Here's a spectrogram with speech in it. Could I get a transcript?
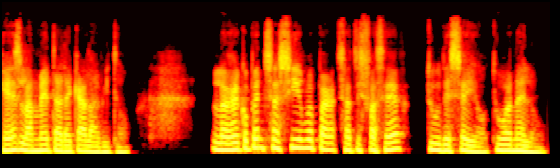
que es la meta de cada hábito. La recompensa sirve para satisfacer tu deseo, tu anhelo.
